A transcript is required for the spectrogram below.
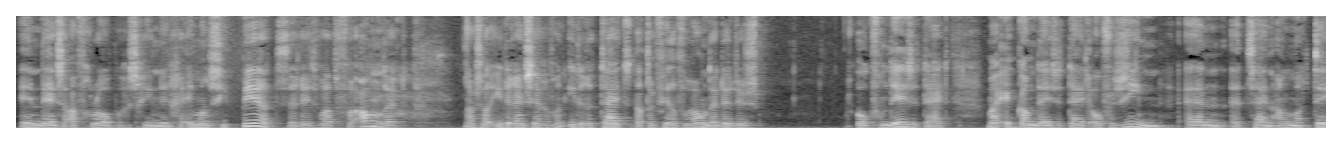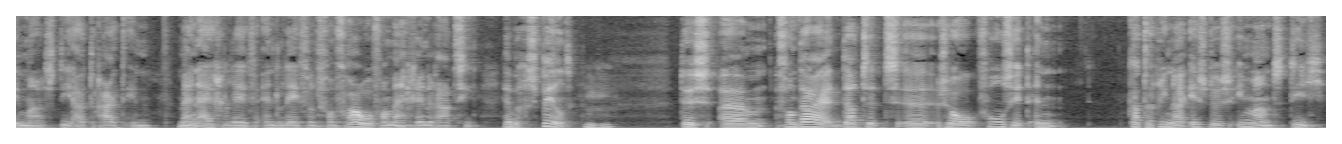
in deze afgelopen geschiedenis. Geëmancipeerd. Er is wat veranderd. Nou zal iedereen zeggen van iedere tijd dat er veel veranderde. Dus ook van deze tijd. Maar ik kan deze tijd overzien. En het zijn allemaal thema's die uiteraard in mijn eigen leven en de levens van vrouwen van mijn generatie hebben gespeeld. Mhm. Dus ehm, vandaar dat het eh, zo vol zit. En Catharina is dus iemand die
